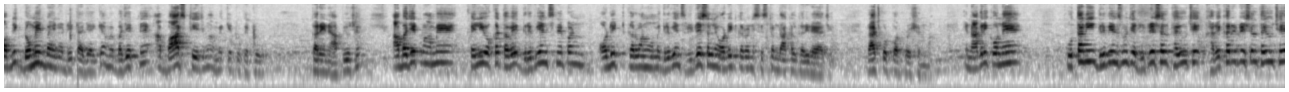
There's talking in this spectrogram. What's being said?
પબ્લિક ડોમેનમાં એના ડેટા જાય કે અમે બજેટને આ બાર સ્ટેજમાં અમે કેટલું કેટલું કરીને આપ્યું છે. આ બજેટમાં અમે પહેલી વખત હવે ગ્રેવિયન્સને પણ ઓડિટ કરવાનું, અમે ગ્રેવિયન્સ રિડેસલને ઓડિટ કરવાની સિસ્ટમ દાખલ કરી રહ્યા છીએ રાજકોટ કોર્પોરેશનમાં કે નાગરિકોને પોતાની ગ્રીવિયન્સનું જે રિડ્રેસલ થયું છે, ખરેખર રિડ્રેસલ થયું છે,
